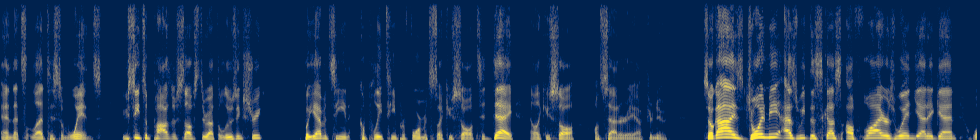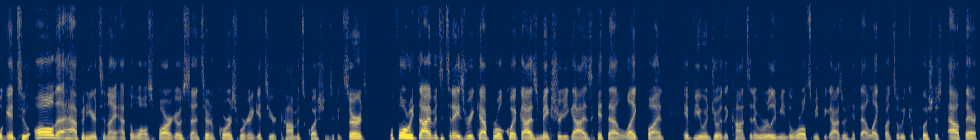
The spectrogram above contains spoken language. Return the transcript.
and that's led to some wins. You've seen some positive stuff throughout the losing streak, but you haven't seen complete team performances like you saw today and like you saw on Saturday afternoon. So, guys, join me as we discuss a Flyers win yet again. We'll get to all that happened here tonight at the Wells Fargo Center. And of course, we're going to get to your comments, questions, and concerns. Before we dive into today's recap, real quick, guys, make sure you guys hit that like button if you enjoy the content. It would really mean the world to me if you guys would hit that like button so we could push this out there.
